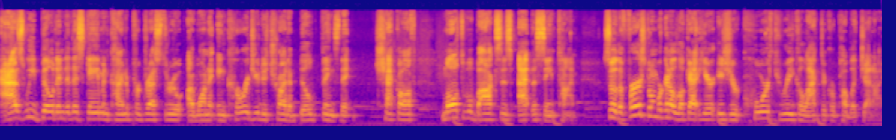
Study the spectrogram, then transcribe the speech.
As we build into this game and kind of progress through, I want to encourage you to try to build things that check off multiple boxes at the same time. So the first one we're going to look at here is your core 3 Galactic Republic Jedi.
